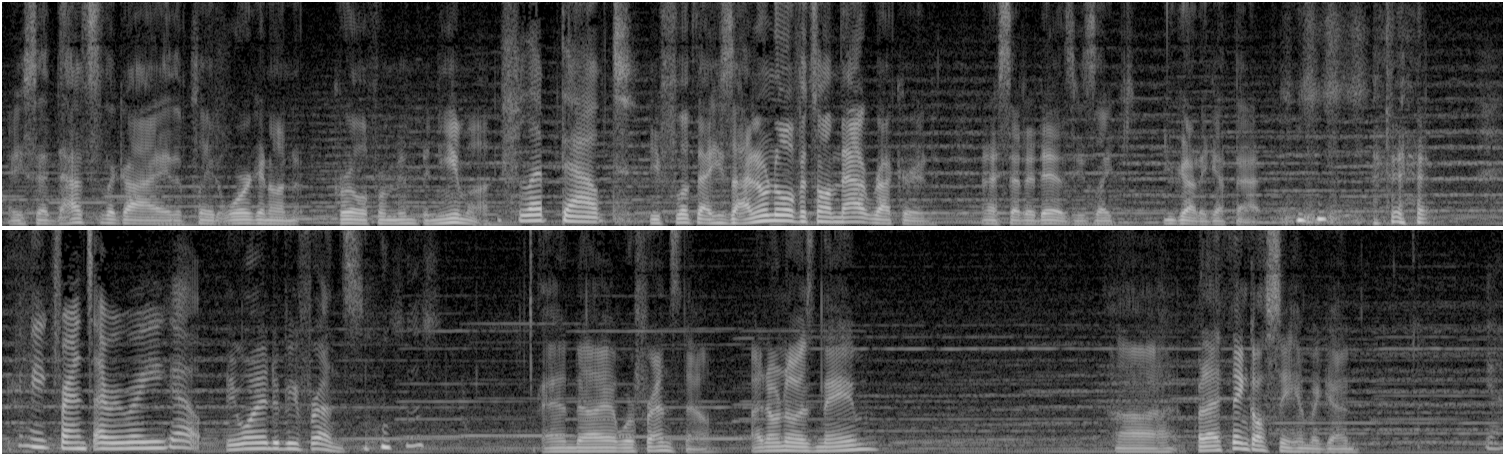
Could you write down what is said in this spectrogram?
And he said, That's the guy that played organ on Girl from Ipanema. Flipped out. He flipped that. He said, I don't know if it's on that record. And I said, It is. He's like, You got to get that. You make friends everywhere you go. He wanted to be friends. And uh, we're friends now. I don't know his name, uh, but I think I'll see him again. Yeah.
